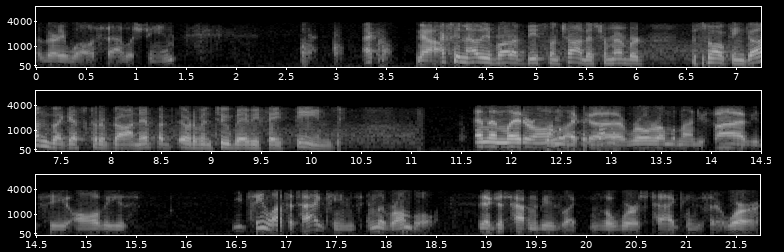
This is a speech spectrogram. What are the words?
a very well established team. No. Actually, now that you brought up Diesel and Shawn, I just remembered the Smoking Guns. I guess could have gotten it, but it would have been two babyface teams. And then later on, like uh, Royal Rumble '95, you'd see all these. You'd see lots of tag teams in the Rumble. They just happened to be like the worst tag teams there were.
